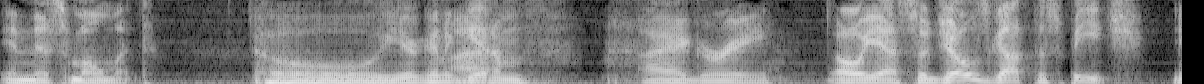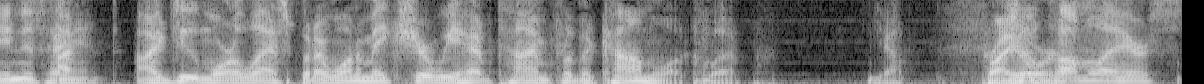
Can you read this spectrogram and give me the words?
in this moment. Oh, you're gonna get him. I agree. Oh, yeah. So Joe's got the speech in his hand. I do more or less, but I want to make sure we have time for the Kamala clip. Yeah. Priorities. So Kamala Harris,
